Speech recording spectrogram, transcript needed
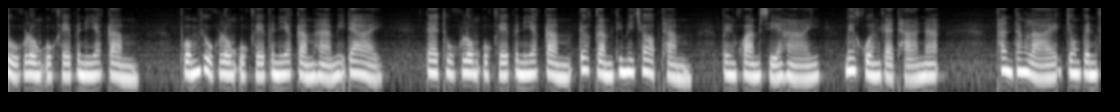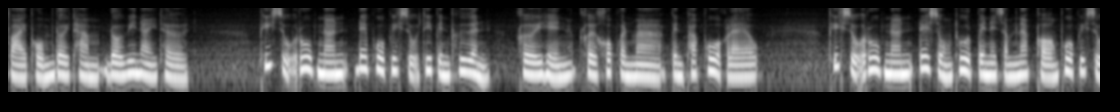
ถูกลงอุเคปนิยกรรม ผมถูกลงอุเคปนิยกรรมหามิได้ แต่ถูกลงอุเคปนิยกรรมด้วยกรรมที่ไม่ชอบทำเป็นความเสียหาย ไม่ควรแก่ฐานะ ท่านทั้งหลายจงเป็นฝ่ายผมโดยธรรมโดยวินัยเถิด ภิกษุรูปนั้นได้พวกภิกษุที่เป็นเพื่อน เคยเห็นเคยคบกันมาเป็นพักพวกแล้ว ภิกษุรูปนั้นได้ส่งทูตไปในสำนักของพวกภิกษุ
